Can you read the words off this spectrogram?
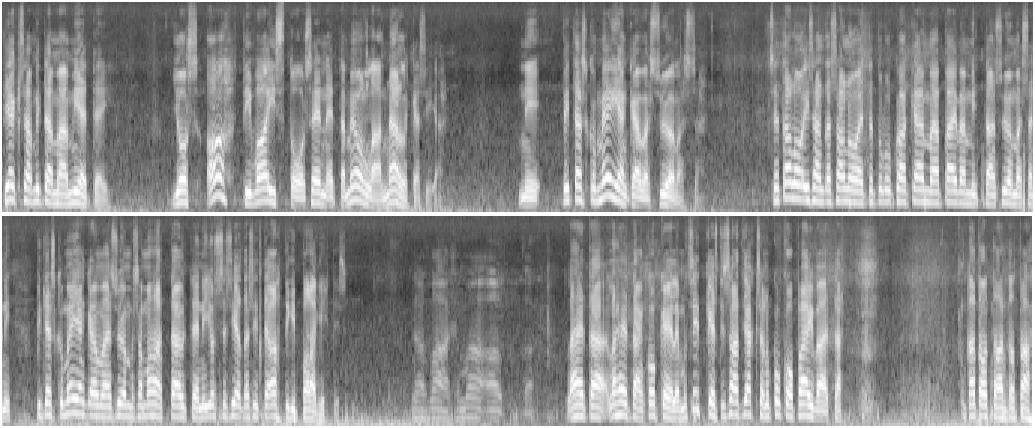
Tiedätkö mitä mä mietin? Jos Ahti vaistoo sen, että me ollaan nälkäisiä, niin pitäisikö meidän käydä syömässä? Se taloisäntä sanoo, että tulkaa käymään päivän mittaan syömässä, niin pitäisikö meidän käymään syömässä mahat täyteen, niin jos se sieltä sitten Ahtikin palakihtis? No varmaan auttaa. Lähetään, lähetään kokeilemaan, mutta sitkeästi sä oot jaksanut koko päivää, että katsotaan tota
